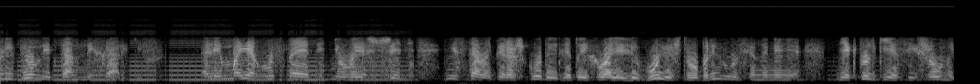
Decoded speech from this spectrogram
улюбёны танны харків. Але моя густая тыднёвая шчэць не стала перашкодаю для той хвалі любові што абрынулася на мяне як толькі я сышоў на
